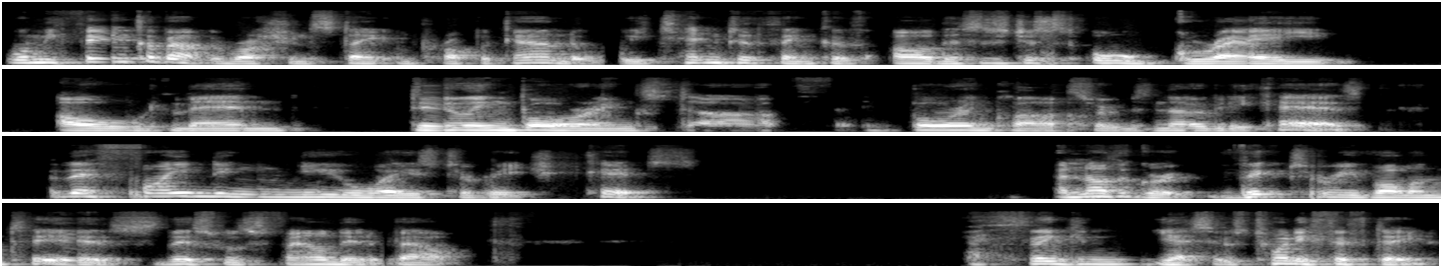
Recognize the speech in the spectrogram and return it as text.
when we think about the Russian state and propaganda, we tend to think of, oh, this is just all grey old men doing boring stuff, boring classrooms, nobody cares. But they're finding new ways to reach kids another group, Victory Volunteers. This was founded about, I think, in, yes, it was 2015.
